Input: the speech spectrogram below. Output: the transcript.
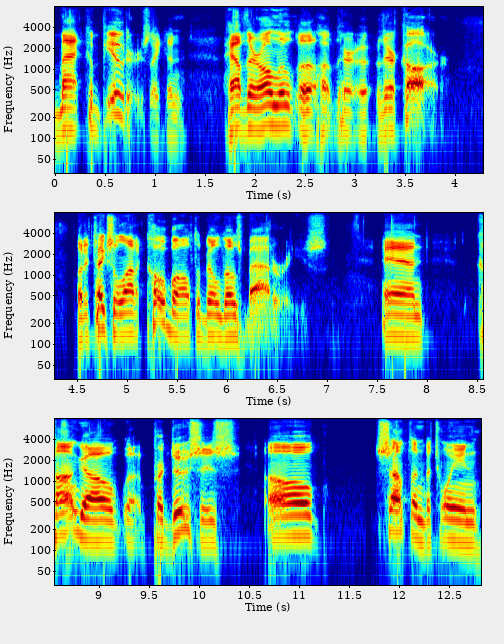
Mac computers. They can have their own little their their car, but it takes a lot of cobalt to build those batteries. And Congo produces oh something between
